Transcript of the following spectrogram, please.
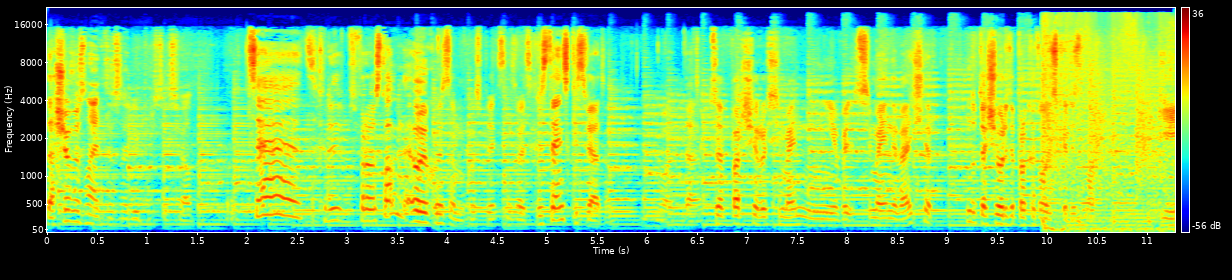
Да. Що ви знаєте взагалі про це свято? Це хри... православне, ой, якось там, господи, як це називається? Християнське свято. От, да. Це в першу сімейний, сімейний вечір. Ну, так що говорити про католицьке різдво. І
